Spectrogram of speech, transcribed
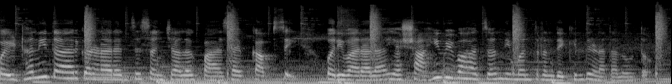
पैठणी तयार करणाऱ्यांचे संचालक बाळासाहेब कापसे परिवाराला या शाही विवाहाचं निमंत्रण देखील देण्यात आलं होतं.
